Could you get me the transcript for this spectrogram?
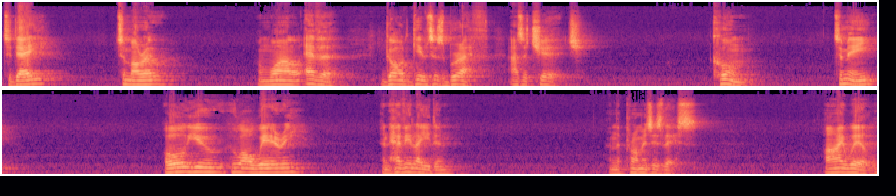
today, tomorrow, and while ever God gives us breath as a church. Come to me, all you who are weary and heavy laden. And the promise is this I will,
